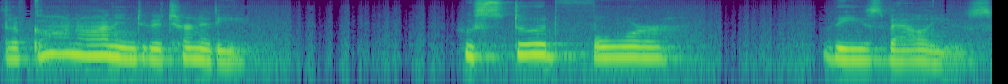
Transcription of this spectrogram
that have gone on into eternity who stood for these values?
